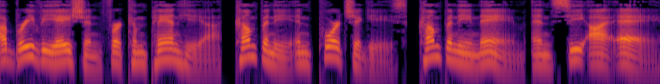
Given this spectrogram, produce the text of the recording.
abbreviation for Companhia, company in Portuguese, company name and CIA.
